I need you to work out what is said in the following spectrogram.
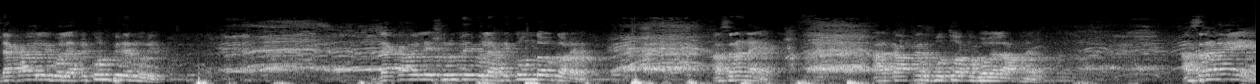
দেখা হইলেই বলে, আপনি কোন পীরের মুড়ি? দেখা হইলে শুরুতেই বলে, আপনি কোন দল করেন? আছে না নাই? আর কাফের ফতুয়া তো বলে লাভ নাই। আছে না নাই?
